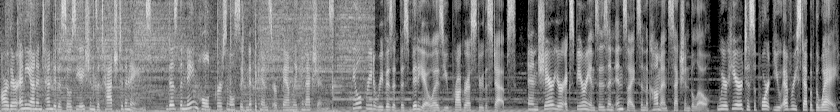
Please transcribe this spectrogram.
Are there any unintended associations attached to the names? Does the name hold personal significance or family connections? Feel free to revisit this video as you progress through the steps and share your experiences and insights in the comments section below. We're here to support you every step of the way.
